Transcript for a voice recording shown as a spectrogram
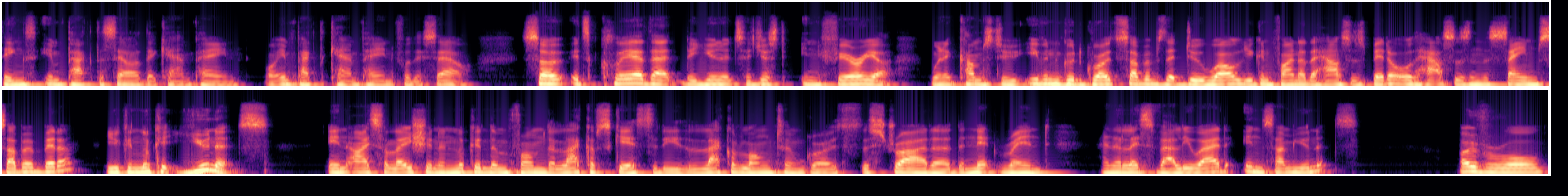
things impact the sale of their campaign or impact the campaign for their sale. So it's clear that the units are just inferior when it comes to even good growth suburbs that do well. You can find other houses better or houses in the same suburb better. You can look at units in isolation and look at them from the lack of scarcity, the lack of long term growth, the strata, the net rent, and the less value add in some units. Overall,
